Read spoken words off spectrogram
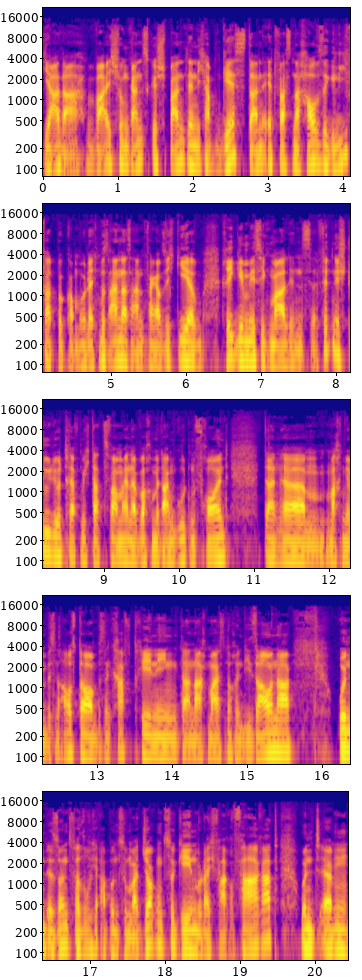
ja, da war ich schon ganz gespannt, denn ich habe gestern etwas nach Hause geliefert bekommen. Oder ich muss anders anfangen. Also ich gehe regelmäßig mal ins Fitnessstudio, treffe mich da zweimal in der Woche mit einem guten Freund. Dann ähm, machen wir ein bisschen Ausdauer, ein bisschen Krafttraining, danach meist noch in die Sauna. Und sonst versuche ich ab und zu mal joggen zu gehen oder ich fahre Fahrrad. Und ähm,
